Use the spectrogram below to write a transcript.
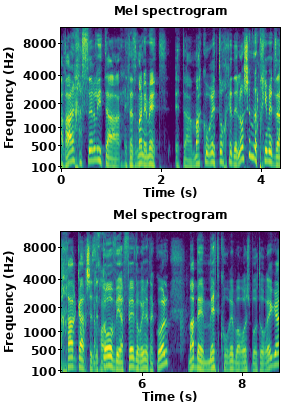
אבל היה חסר לי את הזמן אמת. את ה, מה קורה תוך כדי, לא שמנתחים את זה אחר כך, שזה נכון. טוב ויפה ורואים את הכל, מה באמת קורה בראש באותו רגע.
